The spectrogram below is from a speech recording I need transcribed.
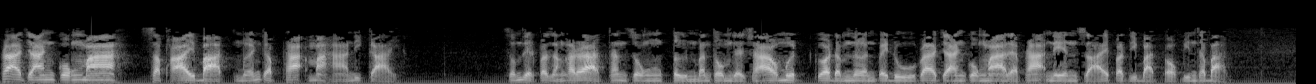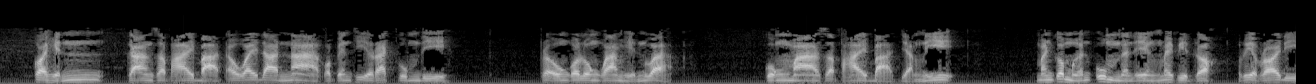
พระอาจารย์กงมาสะพายบาทเหมือนกับพระมหานิกาย สมเด็จพระสังฆราชท่านทรงตื่นบรรทมแต่เช้ามืดก็ดำเนินไปดูพระอาจารย์กงมาและพระเนนสายปฏิบัติออกบิณฑบาตก็เห็น การสะพายบาทเอาไว้ด้านหน้าก็เป็นที่รัดกุมดี พระองค์ก็ลงความเห็นว่า กงมาสะพายบาทอย่างนี้ มันก็เหมือนอุ้มนั่นเองไม่ผิดหรอกเรียบร้อยดี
